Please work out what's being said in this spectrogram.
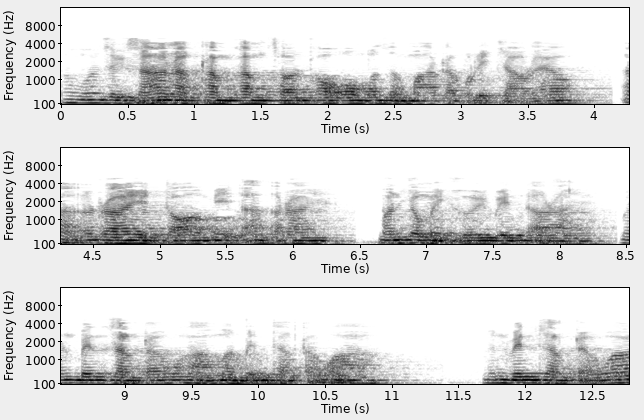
ถ้ามันศึกษาหลักธรรมคำสอนขององค์พระสัมมาสัมพุทธเจ้าแล้ว อะไรต่อมีอะไร มันก็ไม่เคยเป็นอะไร มันเป็นสักแต่ว่ามันเป็นสักแต่ว่า มันเป็นสักแต่ว่า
